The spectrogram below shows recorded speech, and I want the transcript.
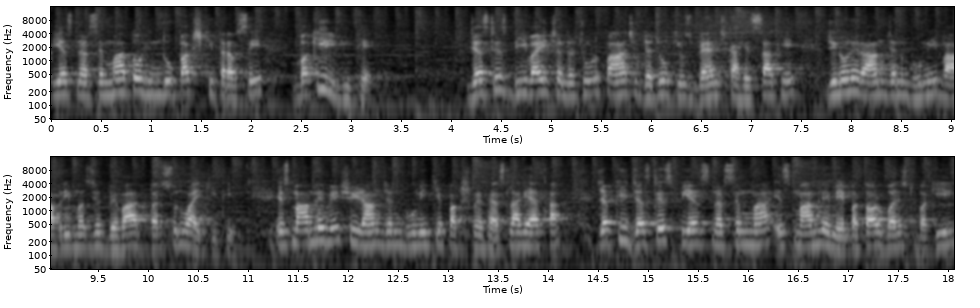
पी एस नरसिम्हा तो हिंदू पक्ष की तरफ़ से वकील भी थे। जस्टिस डी वाई चंद्रचूड़ पाँच जजों की उस बेंच का हिस्सा थे, जिन्होंने राम जन्मभूमि बाबरी मस्जिद विवाद पर सुनवाई की थी। इस मामले में श्री राम जन्मभूमि के पक्ष में फैसला गया था, जबकि जस्टिस पी एस नरसिम्हा इस मामले में बतौर वरिष्ठ वकील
